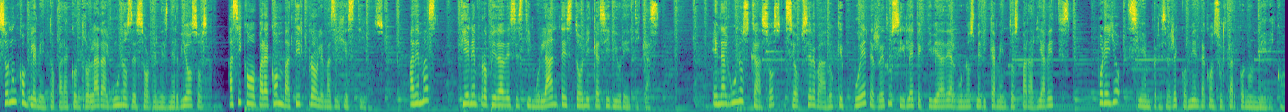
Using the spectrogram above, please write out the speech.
Son un complemento para controlar algunos desórdenes nerviosos, así como para combatir problemas digestivos. Además, tienen propiedades estimulantes, tónicas y diuréticas. En algunos casos se ha observado que puede reducir la efectividad de algunos medicamentos para diabetes. Por ello, siempre se recomienda consultar con un médico.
